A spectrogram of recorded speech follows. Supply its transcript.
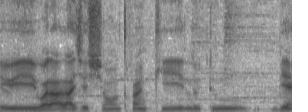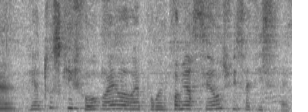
Et oui, voilà, la gestion tranquille, tout bien. Il y a tout ce qu'il faut, ouais, ouais, ouais. Pour une première séance, je suis satisfaite.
